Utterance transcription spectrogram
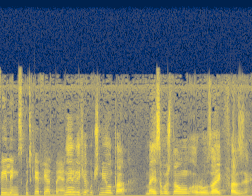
فیلنگز کچھ کیفیات بیان نہیں دیکھیے گے کچھ نہیں ہوتا۔ میں سمجھتا ہوں روزہ ایک فرض ہے؟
